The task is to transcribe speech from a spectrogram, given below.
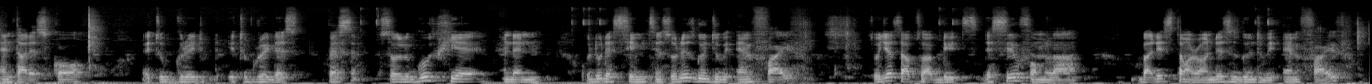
enter the score it will grade it will grade this person. So we'll go here and then we'll do the same thing. So this is going to be m5 so just have to update the same formula but this time around this is going to be m5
